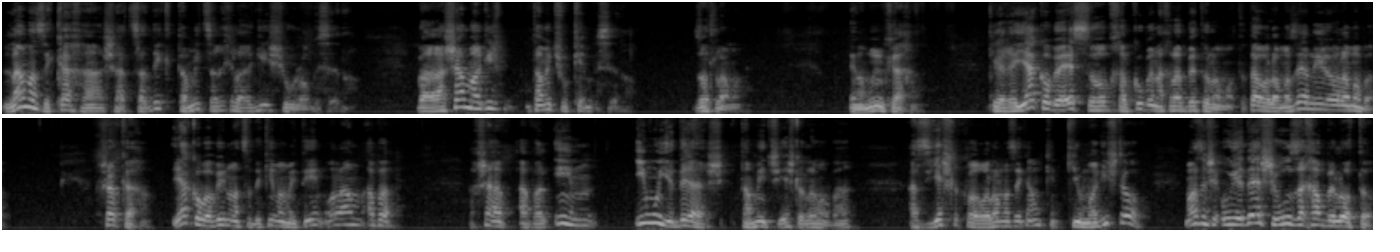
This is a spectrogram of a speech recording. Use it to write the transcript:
למה זה ככה שהצדיק תמיד צריך להרגיש שהוא לא בסדר? והרשע מרגיש תמיד שהוא כן בסדר. זאת למה. הם אומרים ככה, כי הרי יעקב ועשו חלקו בנחלת בית עולמות. אתה עולם הזה, אני עולם הבא. עכשיו ככה, יעקב אבינו הצדיקים האמיתיים, עולם הבא. עכשיו, אבל אם, אם הוא יודע ש, תמיד שיש לו עולם הבא, אז יש לו כבר עולם הזה גם כן, כי הוא מרגיש טוב. מה זה שהוא יודע שהוא זכה בלוטו.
